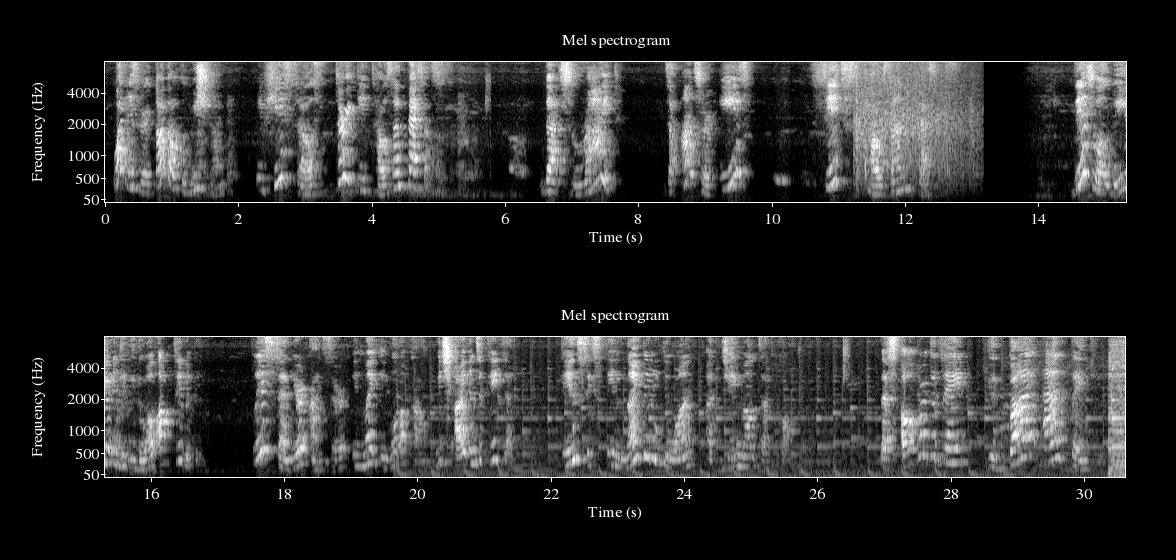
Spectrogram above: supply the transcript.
What is her total commission if she sells 30,000 pesos? That's right. The answer is 6,000 pesos. This will be your individual activity. Please send your answer in my email account which I indicated, teen161991 at gmail.com. That's all for today. Goodbye and thank you.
